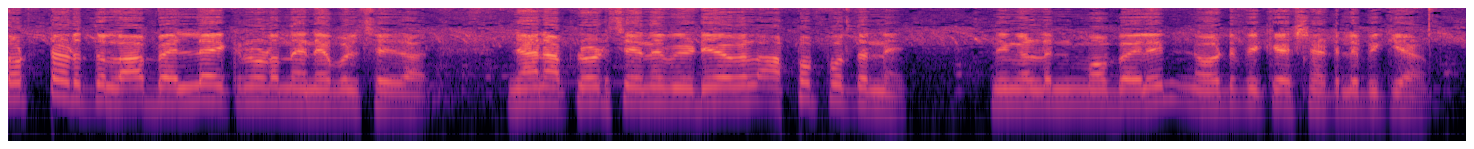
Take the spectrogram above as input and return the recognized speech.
തൊട്ടടുത്തുള്ള ആ ബെല്ലൈക്കനോട് ഒന്ന് എനേബിൾ ചെയ്താൽ ഞാൻ അപ്ലോഡ് ചെയ്യുന്ന വീഡിയോകൾ അപ്പോൾ തന്നെ നിങ്ങളുടെ മൊബൈലിൽ നോട്ടിഫിക്കേഷനായിട്ട് ലഭിക്കുകയാണ്.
